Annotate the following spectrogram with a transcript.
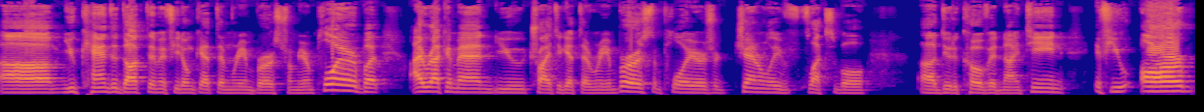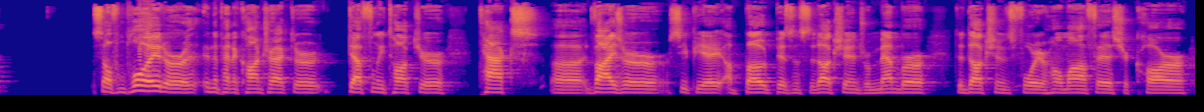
um, you can deduct them if you don't get them reimbursed from your employer, but I recommend you try to get them reimbursed. Employers are generally flexible uh, due to COVID 19. If you are self employed or independent contractor, definitely talk to your tax uh, advisor, CPA about business deductions. Remember deductions for your home office, your car,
